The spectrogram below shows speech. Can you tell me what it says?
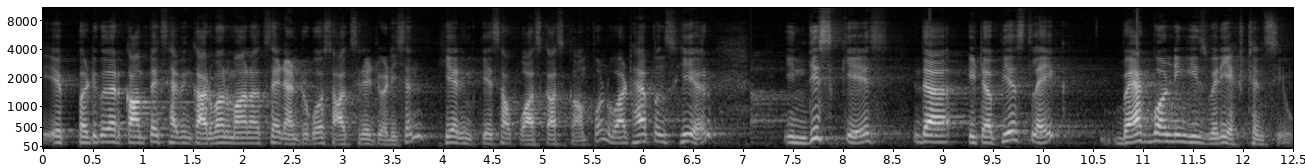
a particular complex having carbon monoxide undergoes oxidative addition. Here in case of Vaska's compound what happens here in this case the it appears like back bonding is very extensive.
